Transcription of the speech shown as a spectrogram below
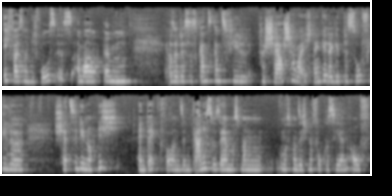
ich weiß noch nicht, wo es ist, aber ähm, also das ist ganz, ganz viel Recherche. Aber ich denke, da gibt es so viele Schätze, die noch nicht entdeckt worden sind. Gar nicht so sehr muss man, muss man sich nur fokussieren auf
